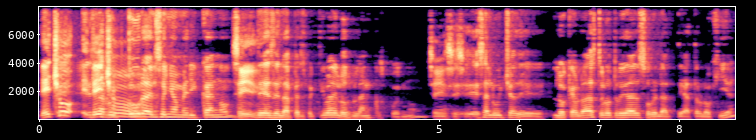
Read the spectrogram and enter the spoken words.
de hecho, es de la hecho, ruptura del sueño americano Sí. desde la perspectiva de los blancos, pues, ¿no? Sí, sí, sí. Esa lucha de lo que hablabas tú el otro día sobre la teatrología.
